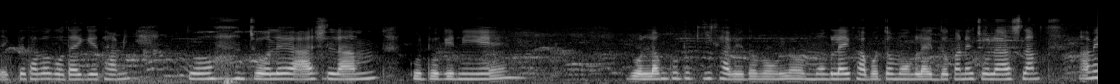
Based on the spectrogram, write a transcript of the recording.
দেখতে থাকো কোথায় গিয়ে থামি। তো চলে আসলাম কুটোকে নিয়ে। বললাম, কুটু, কি খাবে? তো বলল, মোগলাই খাব। তো মোগলাইয়ের দোকানে চলে আসলাম। আমি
